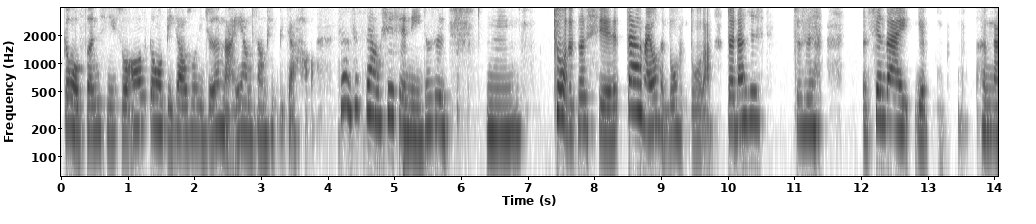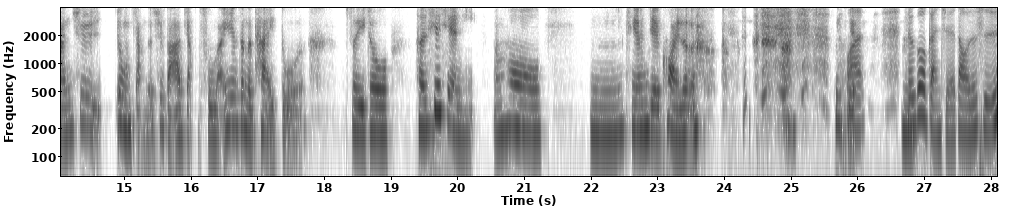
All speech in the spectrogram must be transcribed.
跟我分析说，哦，跟我比较说，你觉得哪一样商品比较好？真的是非常谢谢你，就是嗯做的这些，当然还有很多很多啦，对，但是就是现在也很难去。用讲的去把它讲出来，因为真的太多了，所以就很谢谢你。然后，嗯，情人节快乐，谢谢。能够感觉到，就是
